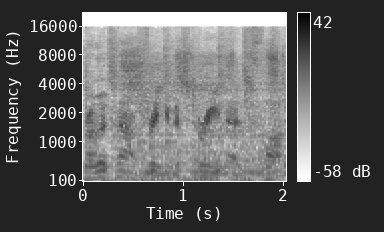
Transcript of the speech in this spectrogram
Bro, this sounds freaking discreet as fuck.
